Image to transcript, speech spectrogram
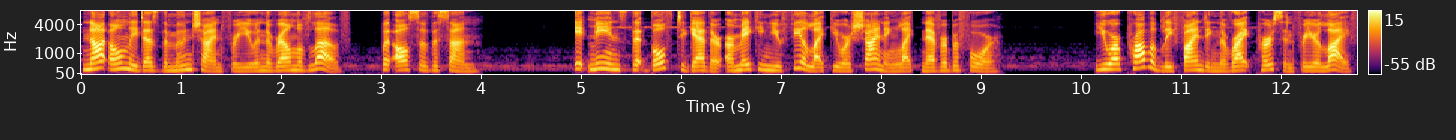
Not only does the moon shine for you in the realm of love, but also the sun. It means that both together are making you feel like you are shining like never before. You are probably finding the right person for your life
